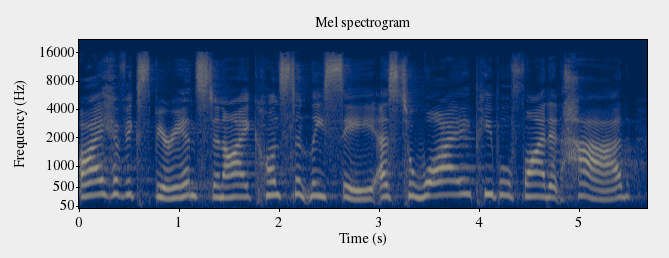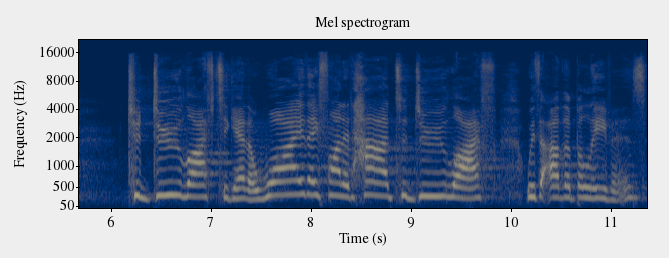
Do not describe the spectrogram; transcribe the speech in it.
I have experienced and I constantly see as to why people find it hard to do life together, why they find it hard to do life with other believers.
